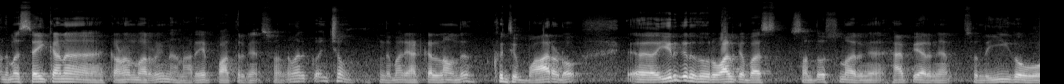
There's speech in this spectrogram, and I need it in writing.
அந்த மாதிரி சைக்கான கணவன்மார்களையும் நான் நிறைய பார்த்துருக்கேன். ஸோ அந்த மாதிரி கொஞ்சம் இந்த மாதிரி ஆட்கள்லாம் வந்து கொஞ்சம் மாறணும். இருக்கிறது ஒரு வாழ்க்கை பாஸ் சந்தோஷமாக இருங்க ஹாப்பியாக இருங்க. ஸோ இந்த ஈகோவோ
